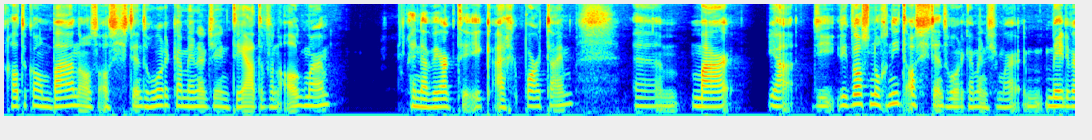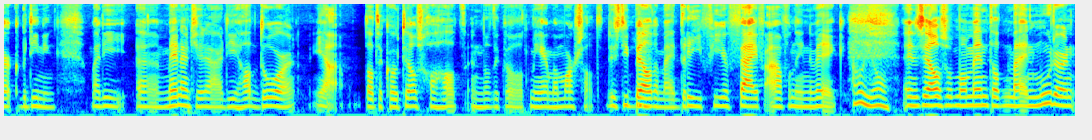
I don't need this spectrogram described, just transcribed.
had ik al een baan als assistent horeca-manager in het theater van Alkmaar. En daar werkte ik eigenlijk part-time. Ehm, maar ja, die, ik was nog niet assistent horeca-manager, maar medewerker bediening. Maar die eh, manager daar, die had door ja, dat ik hotelschool had en dat ik wel wat meer in mijn mars had. Dus die belde mij drie, vier, vijf avonden in de week. Oh joh. En zelfs op het moment dat mijn moeder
